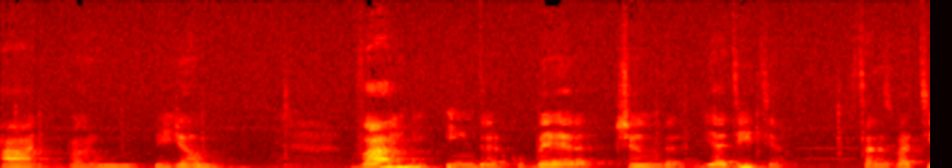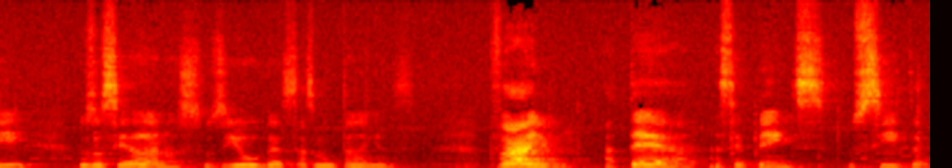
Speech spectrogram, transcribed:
Hari, Varuna e Yama. Varni, Indra, Kubera, Chandra e Aditya. Sarasvati, os oceanos, os yugas, as montanhas. Vayu, a terra, as serpentes, os citas,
